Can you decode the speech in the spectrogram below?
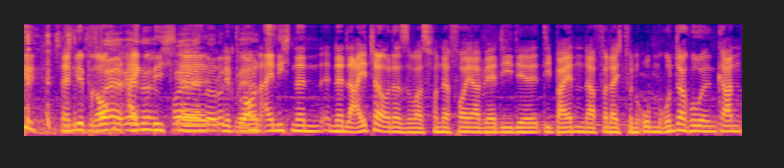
nein, wir brauchen Feuerwehr eigentlich, nur äh, wir brauchen eigentlich eine, eine Leiter oder sowas von der Feuerwehr, die, die die beiden da vielleicht von oben runterholen kann.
